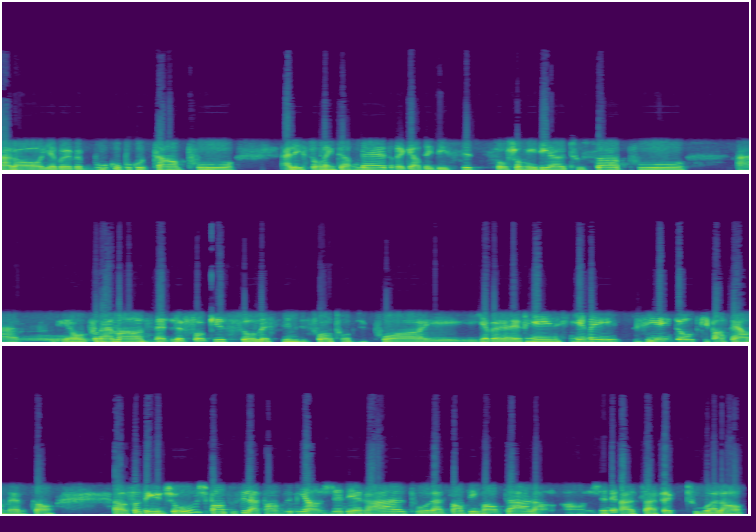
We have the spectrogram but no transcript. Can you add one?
Alors, il y avait beaucoup, beaucoup de temps pour aller sur l'Internet, regarder des sites social media, tout ça, pour euh, vraiment mettre le focus sur l'estime du soi autour du poids et il y avait rien, il y avait rien d'autre qui passait en même temps. Alors ça, c'est une chose. Je pense aussi la pandémie en général, pour la santé mentale, en, général, ça affecte tout. Alors,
